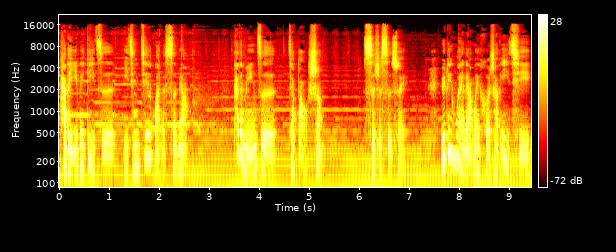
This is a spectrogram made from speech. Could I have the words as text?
他的一位弟子已经接管了寺庙，他的名字叫宝胜，四十四岁，与另外两位和尚一起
